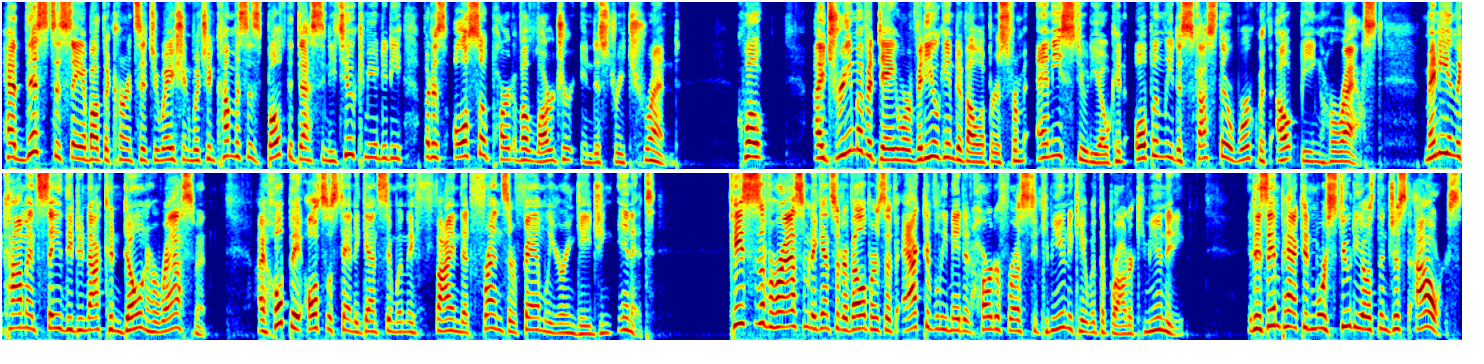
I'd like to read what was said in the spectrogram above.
had this to say about the current situation, which encompasses both the Destiny 2 community, but is also part of a larger industry trend. Quote, I dream of a day where video game developers from any studio can openly discuss their work without being harassed. Many in the comments say they do not condone harassment. I hope they also stand against it when they find that friends or family are engaging in it. Cases of harassment against our developers have actively made it harder for us to communicate with the broader community. It has impacted more studios than just ours.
